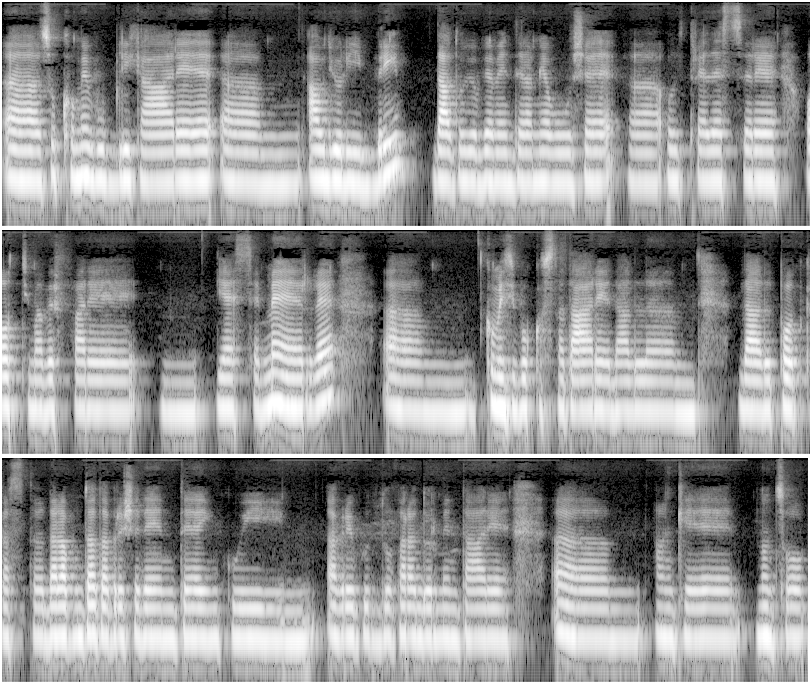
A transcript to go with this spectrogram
eh, su come pubblicare ehm, audiolibri, dato che ovviamente la mia voce, eh, oltre ad essere ottima per fare mh, gli SMR, ehm, come si può constatare dal, dal podcast, dalla puntata precedente in cui avrei potuto far addormentare ehm, anche, non so,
